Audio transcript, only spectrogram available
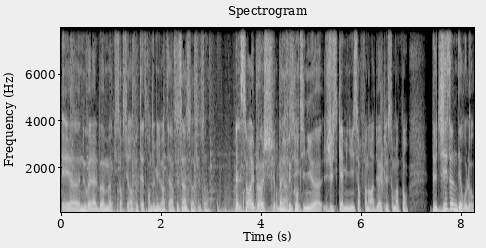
Et euh, nouvel album qui sortira peut-être en 2021, c'est ça? C'est ça, c'est ça. Belle soirée Bosch. Urban. Fun continue euh, jusqu'à minuit sur Fun Radio avec le son maintenant de Jason Derulo.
